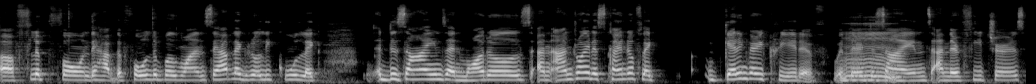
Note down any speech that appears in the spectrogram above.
uh, flip phone, they have the foldable ones, they have like really cool like designs and models, and Android is kind of like getting very creative with their mm. designs and their features.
